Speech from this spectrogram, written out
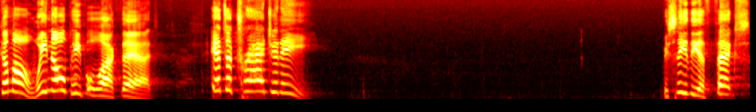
Come on, we know people like that. It's a tragedy. We see the effects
